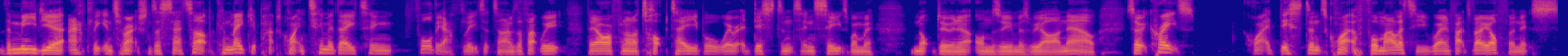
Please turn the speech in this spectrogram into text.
the media athlete interactions are set up can make it perhaps quite intimidating for the athletes at times. The fact we they are often on a top table, we're at a distance in seats when we're not doing it on Zoom as we are now. So it creates quite a distance, quite a formality, where in fact very often it's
